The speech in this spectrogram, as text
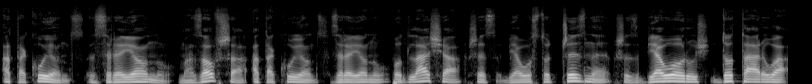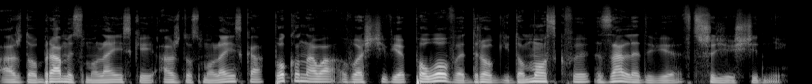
atakując z rejonu Mazowsza, atakując z rejonu Podlasia przez Białostoczyznę, przez Białoruś, dotarła aż do Bramy Smoleńskiej, aż do Smoleńska, pokonała właściwie połowę drogi do Moskwy zaledwie w 30 dni.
